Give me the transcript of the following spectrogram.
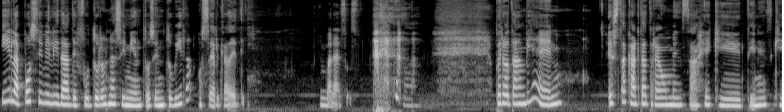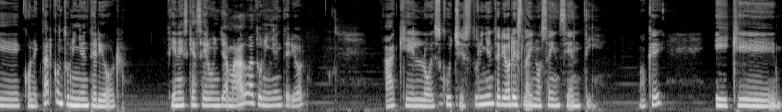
Y la posibilidad de futuros nacimientos en tu vida o cerca de ti. Embarazos. Pero también esta carta trae un mensaje que tienes que conectar con tu niño interior tienes que hacer un llamado a tu niño interior a que lo escuches. Tu niño interior es la inocencia en ti, ¿ok? Y que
